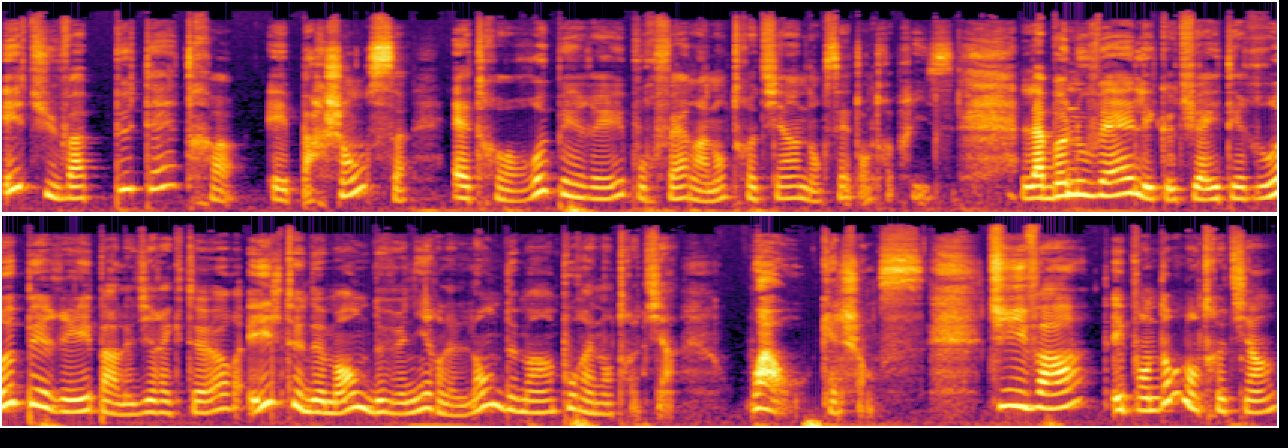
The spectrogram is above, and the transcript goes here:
et tu vas peut-être et par chance être repéré pour faire un entretien dans cette entreprise. La bonne nouvelle est que tu as été repéré par le directeur et il te demande de venir le lendemain pour un entretien. Waouh, quelle chance Tu y vas et pendant l'entretien,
